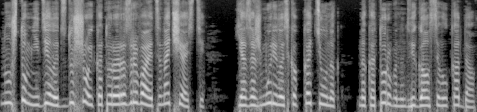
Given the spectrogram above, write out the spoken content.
Ну что мне делать с душой, которая разрывается на части? Я зажмурилась, как котенок, на которого надвигался волкодав.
